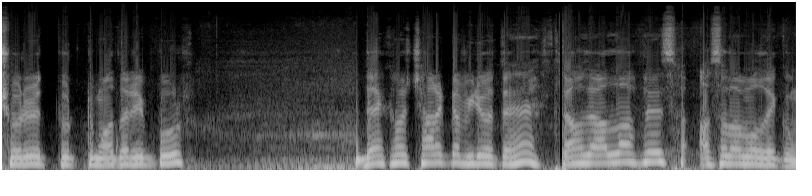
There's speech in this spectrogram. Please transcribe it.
শরীয়তপুর টু মাদারীপুর। দেখা হচ্ছে আরেকটা ভিডিওতে হ্যাঁ তাহলে আল্লাহ হাফেজ আসসালামু আলাইকুম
